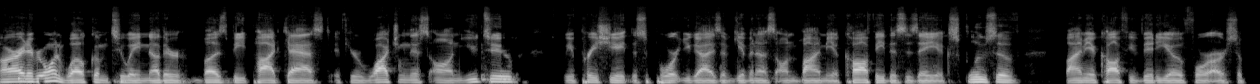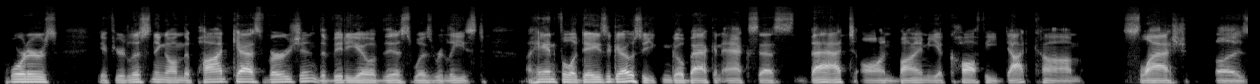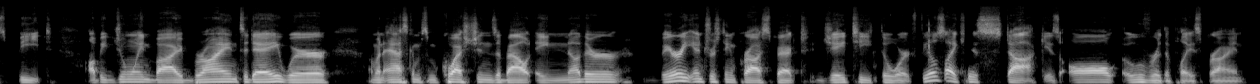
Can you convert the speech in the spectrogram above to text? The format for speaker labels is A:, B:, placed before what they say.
A: All right, everyone, welcome to another Buzzbeat podcast. If you're watching this on YouTube, we appreciate the support you guys have given us on Buy Me a Coffee. This is a exclusive Buy Me a Coffee video for our supporters. If you're listening on the podcast version, the video of this was released a handful of days ago, so you can go back and access that on buymeacoffee.com slash buzzbeat. I'll be joined by Brian today, where I'm going to ask him some questions about another very interesting prospect, JT Thor. It feels like his stock is all over the place, Brian.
